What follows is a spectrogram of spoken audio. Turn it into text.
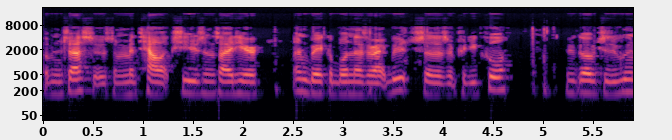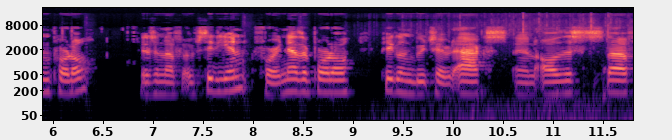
open the chest, there's some metallic shoes inside here, unbreakable netherite boots, so those are pretty cool. We go to the ruined portal, there's enough obsidian for a nether portal, piglin boot favorite axe, and all this stuff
